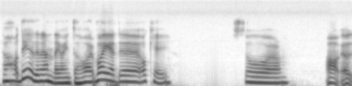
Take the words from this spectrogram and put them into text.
Jaha, det är den enda jag inte har. Vad Mm. är det, okej. Så, ja, jag,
